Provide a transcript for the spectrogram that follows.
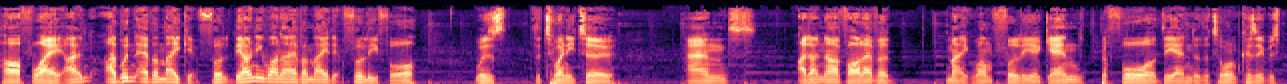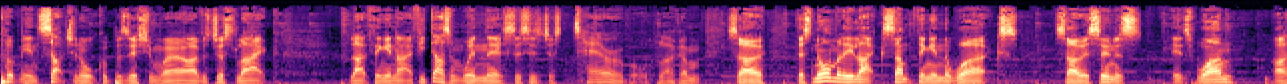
halfway. I I wouldn't ever make it full. The only one I ever made it fully for was the 22, and I don't know if I'll ever make one fully again before the end of the tournament because it was put me in such an awkward position where I was just like like thinking like if he doesn't win this this is just terrible. Like i'm so there's normally like something in the works. So as soon as it's won i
